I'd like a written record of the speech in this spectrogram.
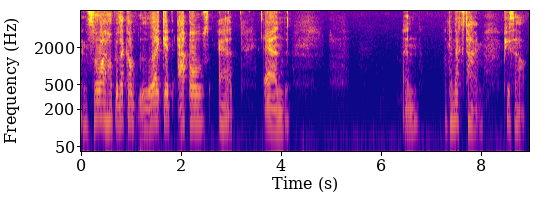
And so I hope you like um, like it apples and and and until next time, peace out.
